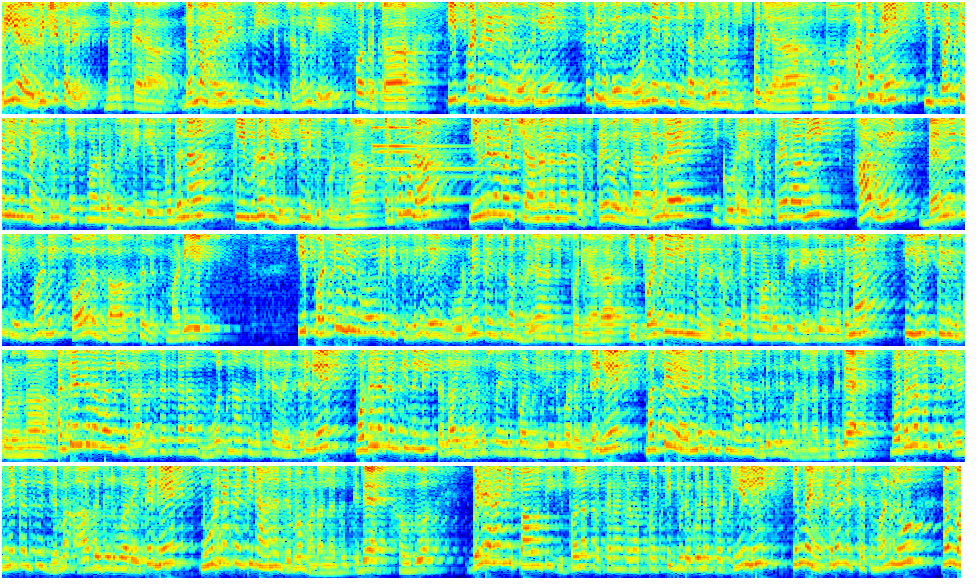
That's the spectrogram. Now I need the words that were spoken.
ಪ್ರಿಯ ವೀಕ್ಷಕರೇ, ನಮಸ್ಕಾರ. ನಮ್ಮ ಹಳ್ಳಿ ಸುದ್ದಿ ಯೂಟ್ಯೂಬ್ ಚಾನಲ್ಗೆ ಸ್ವಾಗತ. ಈ ಪಟ್ಟಿಯಲ್ಲಿರುವವರಿಗೆ ಸಿಗಲಿದೆ ಮೂರನೇ ಕಂತಿನ ಬೆಳೆಹಾನಿ ಪರಿಹಾರ. ಹೌದು, ಹಾಗಾದ್ರೆ ಈ ಪಟ್ಟಿಯಲ್ಲಿ ನಿಮ್ಮ ಹೆಸರು ಚೆಕ್ ಮಾಡುವುದು ಹೇಗೆ ಎಂಬುದನ್ನ ಈ ವಿಡಿಯೋದಲ್ಲಿ ತಿಳಿದುಕೊಳ್ಳೋಣ. ಅದಕ್ಕೂ ಮುನ್ನ ನೀವು ನಮ್ಮ ಚಾನಲ್ ಅನ್ನ ಸಬ್ಸ್ಕ್ರೈಬ್ ಆಗಿಲ್ಲ ಅಂತಂದ್ರೆ ಈ ಕೂಡಲೇ ಸಬ್ಸ್ಕ್ರೈಬ್ ಆಗಿ, ಹಾಗೆ ಬೆಲ್ ಐಕನ್ ಕ್ಲಿಕ್ ಮಾಡಿ ಆಲ್ ಅಂತ ಸೆಲೆಕ್ಟ್ ಮಾಡಿ. ಈ ಪಟ್ಟಿಯಲ್ಲಿರುವವರಿಗೆ ಸಿಗಲಿದೆ ಮೂರನೇ ಕಂತಿನ ಬೆಳೆಹಾನಿ ಪರಿಹಾರ. ಈ ಪಟ್ಟಿಯಲ್ಲಿ ನಿಮ್ಮ ಹೆಸರು ಚೆಕ್ ಮಾಡುವುದು ಹೇಗೆ ಎಂಬುದನ್ನ ಇಲ್ಲಿ ತಿಳಿದುಕೊಳ್ಳೋಣ. ಮಧ್ಯಂತರವಾಗಿ ರಾಜ್ಯ ಸರ್ಕಾರ ಮೂವತ್ನಾಲ್ಕು ಲಕ್ಷ ರೈತರಿಗೆ ಮೊದಲ ಕಂತಿನಲ್ಲಿ ತಲಾ ಎರಡು ಸಾವಿರ ರೂಪಾಯಿ ನೀಡಿರುವ ರೈತರಿಗೆ ಮತ್ತೆ ಎರಡನೇ ಕಂತಿನ ಹಣ ಬಿಡುಗಡೆ ಮಾಡಲಾಗುತ್ತಿದೆ. ಮೊದಲ ಮತ್ತು ಎರಡನೇ ಕಂತು ಜಮಾ ಆಗದಿರುವ ರೈತರಿಗೆ ಮೂರನೇ ಕಂತಿನ ಹಣ ಜಮಾ ಮಾಡಲಾಗುತ್ತಿದೆ. ಹೌದು ಬೆಳೆಹಾನಿ ಪಾವತಿ ವಿಫಲ ಪ್ರಕರಣಗಳ ಪಟ್ಟಿ ಬಿಡುಗಡೆ ಪಟ್ಟಿಯಲ್ಲಿ ನಿಮ್ಮ ಹೆಸರನ್ನು ಚೆಕ್ ಮಾಡಲು ನಮ್ಮ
